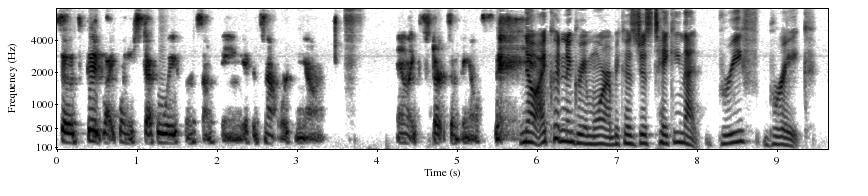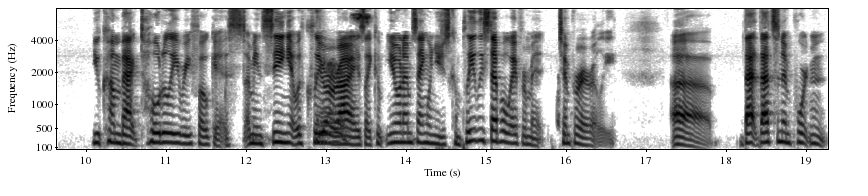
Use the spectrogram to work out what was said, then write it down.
So it's good like when you step away from something if it's not working out and like start something else. no, I couldn't agree more because just taking that brief break, you come back totally refocused. I mean, seeing it with clearer yes. eyes, like you know what I'm saying when you just completely step away from it temporarily. Uh that that's an important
